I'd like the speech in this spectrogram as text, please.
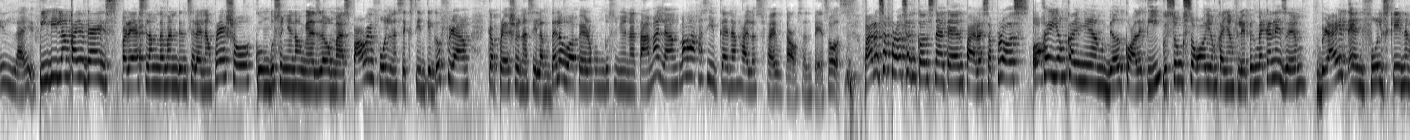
in life. Pili lang kayo guys. Parehas lang naman din sila ng presyo. Kung gusto niyo ng medyo mas powerful na 16 GB of RAM, kapresyo na silang dalawa. Pero kung gusto niyo na tama lang, makakasave ka ng halos 5,000 pesos. Para sa pros and cons natin, para sa pros, okay yung kanyang build quality. Gustong gusto ko yung kanyang flipping mechanism. Bright and full screen ng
